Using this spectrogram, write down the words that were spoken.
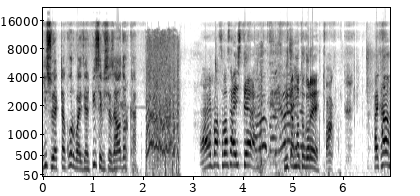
কিছু একটা করবাই যার পিছে পিছে যাওয়া দরকার। এই পাশে পাশে আইসতে। নিতাম মতো করে। আই থাম।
